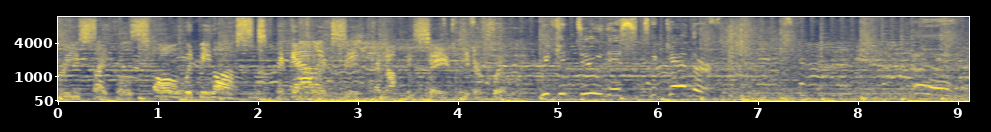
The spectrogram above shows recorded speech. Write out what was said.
three cycles, all would be lost. The galaxy cannot be saved, Peter Quill. We can do this together! Fucking great, Quill!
